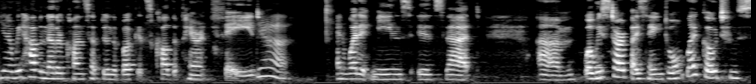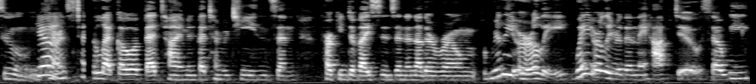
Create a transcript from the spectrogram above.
you know, we have another concept in the book, it's called the parent fade. Yeah. And what it means is that, um, well, we start by saying don't let go too soon. Yeah. Parents tend to let go of bedtime and bedtime routines and parking devices in another room really early, way earlier than they have to. So we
